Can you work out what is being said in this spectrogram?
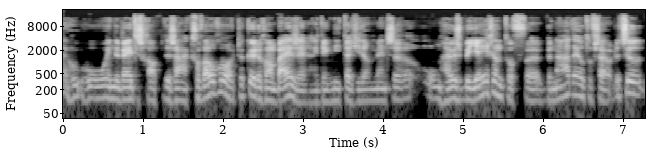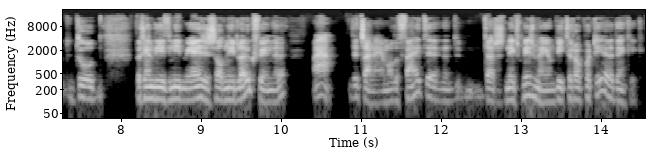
hoe, hoe, in de wetenschap de zaak gewogen wordt. Daar kun je er gewoon bij zeggen. Ik denk niet dat je dan mensen onheus bejegent of uh, benadeelt of zo. Ik bedoel, degene die het er niet mee eens is, zal het niet leuk vinden. Maar ja, dit zijn helemaal de feiten. En daar is niks mis mee om die te rapporteren, denk ik.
